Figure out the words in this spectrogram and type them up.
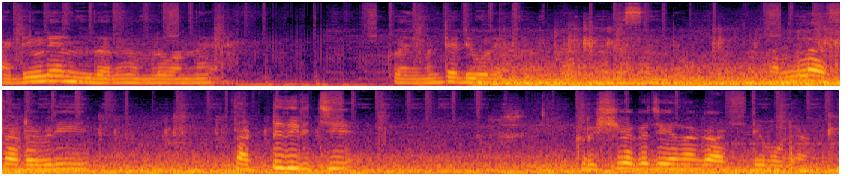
അടിപൊളിയാണ് എന്തായാലും നമ്മൾ വന്ന ക്ലൈമറ്റ് അടിപൊളിയാണ്. രസമുണ്ട്. നല്ല രസമാട്ടോ. ഇവർ തട്ട് തിരിച്ച് കൃഷിയൊക്കെ ചെയ്യുന്നതൊക്കെ അടിപൊളിയാണ്.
